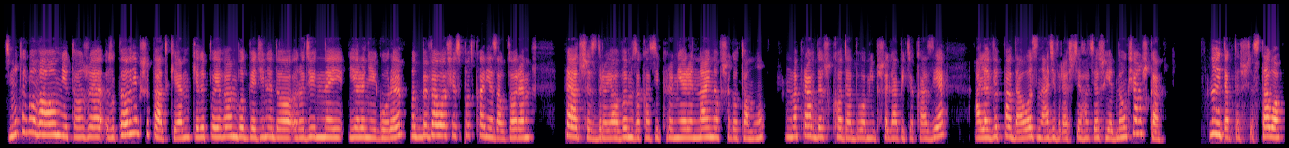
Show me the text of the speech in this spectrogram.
zmotywowało mnie to, że zupełnie przypadkiem, kiedy pojechałam w odwiedziny do rodzinnej Jeleniej Góry, odbywało się spotkanie z autorem w Teatrze Zdrojowym z okazji premiery najnowszego tomu Naprawdę szkoda było mi przegapić okazję, ale wypadało znać wreszcie chociaż jedną książkę. No i tak też się stało.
